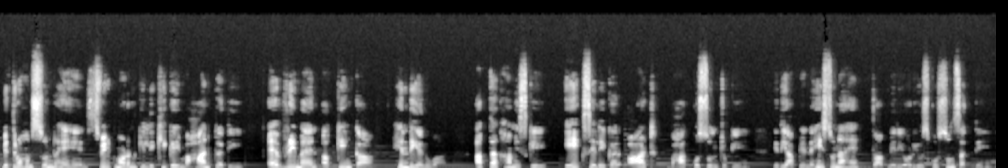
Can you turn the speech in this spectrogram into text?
मित्रों, हम सुन रहे हैं स्वीट मॉडर्न की लिखी गई महान कृति एवरी मैन अ किंग का हिंदी अनुवाद। अब तक हम इसके एक से लेकर आठ भाग को सुन चुके हैं। यदि आपने नहीं सुना है तो आप मेरी ऑडियोज को सुन सकते हैं।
